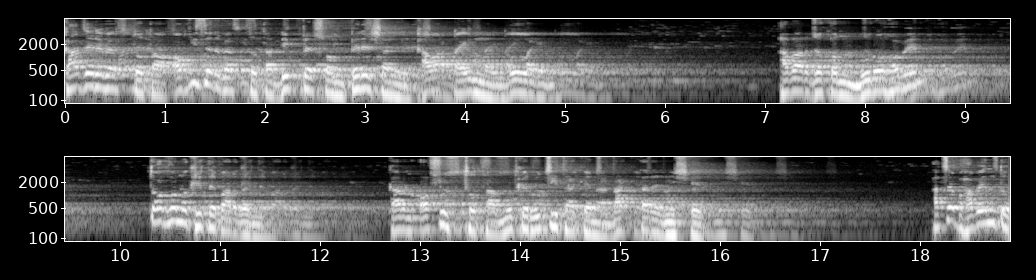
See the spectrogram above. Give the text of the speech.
কাজের ব্যস্ততা, অফিসের ব্যস্ততা ডিপ্রেশন পেরেশানি, খাওয়ার টাইম নাই, ভালো লাগে না। আবার যখন বুড়ো হবেন তখনও খেতে পারবেন না। কারণ অসুস্থতা, মুখে রুচি থাকে না ডাক্তারের নিষেধ। আচ্ছা ভাবেন তো,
